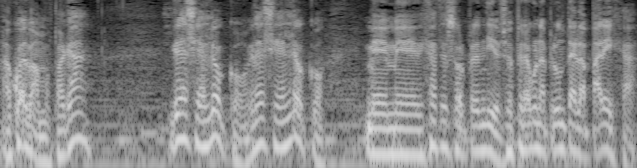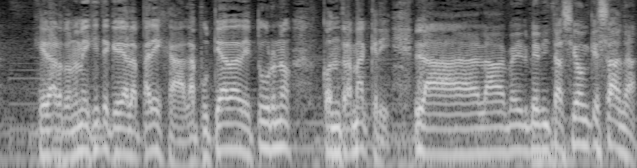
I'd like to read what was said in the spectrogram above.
¿A cuál vamos? ¿Para acá? Gracias, loco. Gracias, loco. Me, me dejaste sorprendido. Yo esperaba una pregunta de la pareja. Gerardo, no me dijiste que era la pareja, la puteada de turno contra Macri, la, meditación que sana.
